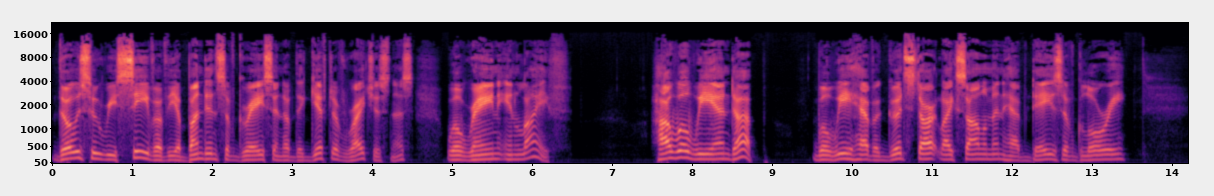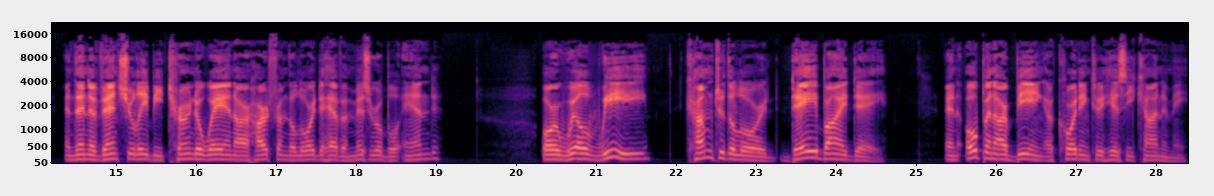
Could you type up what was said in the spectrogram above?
Those who receive of the abundance of grace and of the gift of righteousness will reign in life. How will we end up? Will we have a good start like Solomon, have days of glory, and then eventually be turned away in our heart from the Lord to have a miserable end? Or will we come to the Lord day by day and open our being according to His economy,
